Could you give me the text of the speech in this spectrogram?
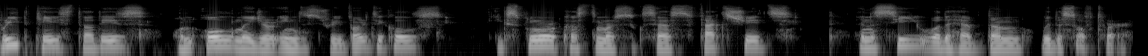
Read case studies on all major industry verticals, explore customer success fact sheets, and see what they have done with the software,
